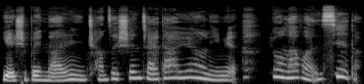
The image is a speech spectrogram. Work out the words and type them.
也是被男人藏在深宅大院里面用来玩泄的。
